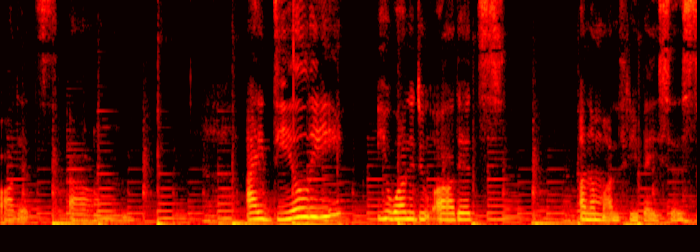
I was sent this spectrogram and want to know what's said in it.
audits. Um, ideally, you want to do audits on a monthly basis.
